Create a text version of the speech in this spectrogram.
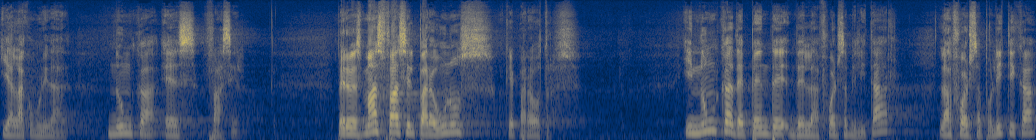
y a la comunidad nunca es fácil. Pero es más fácil para unos que para otros. Y nunca depende de la fuerza militar, la fuerza política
